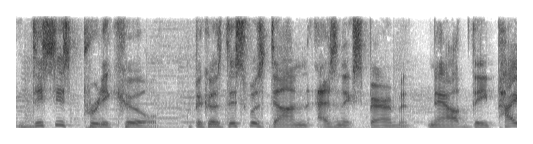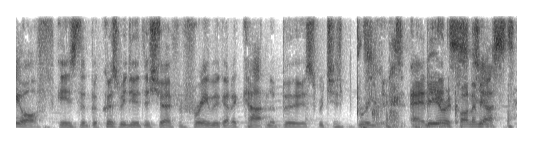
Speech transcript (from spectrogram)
this is pretty cool because this was done as an experiment. Now, the payoff is that because we do the show for free, we got a carton of booze, which is brilliant. And Beer it's economy. just,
